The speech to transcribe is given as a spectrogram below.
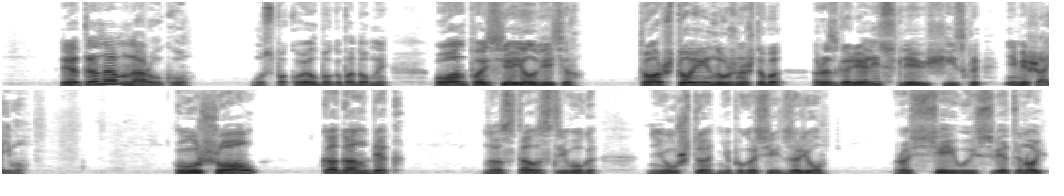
— Это нам на руку, — успокоил богоподобный. Он посеял ветер. То, что и нужно, чтобы разгорелись тлеющие искры. Не мешай ему. Ушел Каганбек, но осталась тревога. Неужто не погасить зарю? — рассеивая свет иной.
